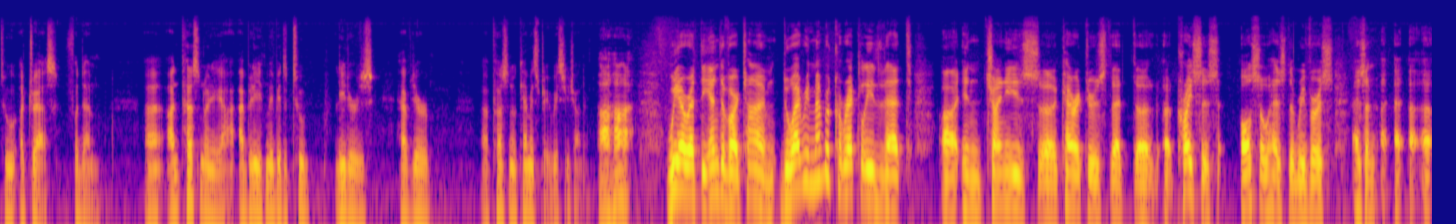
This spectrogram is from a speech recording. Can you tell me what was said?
to address for them, uh, and personally, I, I, believe maybe the two leaders have their uh, personal chemistry with each other. Aha. Uh-huh. We are at the end of our time. Do I remember correctly that? Uh, in Chinese uh, characters that uh, crisis also has the reverse as an uh, uh, uh,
